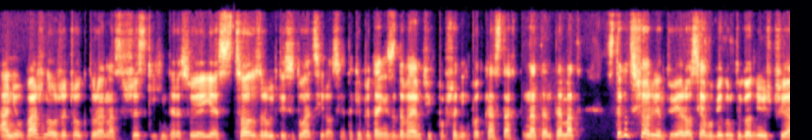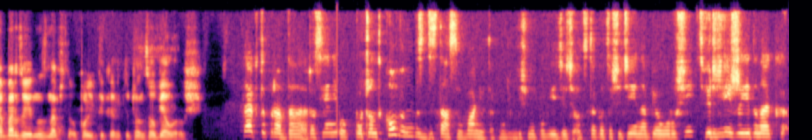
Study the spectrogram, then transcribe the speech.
Aniu, ważną rzeczą, która nas wszystkich interesuje, jest, co zrobi w tej sytuacji Rosja. Takie pytanie zadawałem Ci w poprzednich podcastach na ten temat. Z tego, co się orientuję, Rosja w ubiegłym tygodniu już przyjęła bardzo jednoznaczną politykę dotyczącą Białorusi. Tak, to prawda. Rosjanie po początkowym zdystansowaniu, tak moglibyśmy powiedzieć, od tego, co się dzieje na Białorusi, stwierdzili, że jednak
